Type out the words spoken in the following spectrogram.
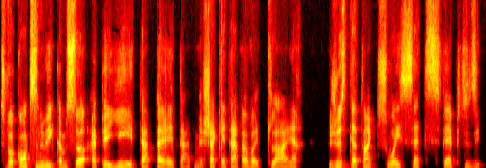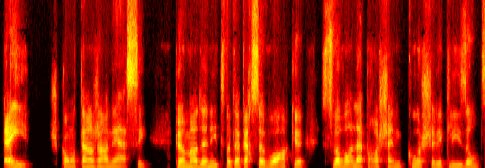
Tu vas continuer comme ça à payer étape par étape, mais chaque étape, elle va être claire jusqu'à temps que tu sois satisfait, puis tu dis, Hey, je suis content, j'en ai assez. Puis à un moment donné, tu vas t'apercevoir que si tu vas voir la prochaine couche avec les autres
